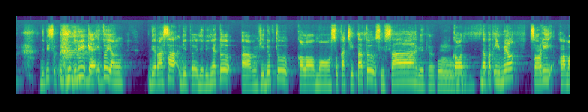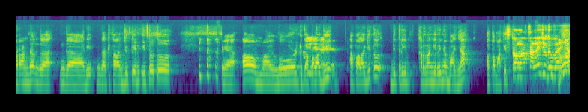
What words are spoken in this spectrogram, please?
Jadi se- jadi kayak itu yang dirasa gitu. Jadinya tuh um, hidup tuh kalau mau suka cita tuh susah gitu. Hmm. kalau dapat email sorry lamar anda nggak nggak di nggak kita lanjutin. Itu tuh kayak oh my lord gitu. Iya, apalagi iya. Apalagi tuh diterima karena ngirimnya banyak otomatis kan tolakannya juga banyak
